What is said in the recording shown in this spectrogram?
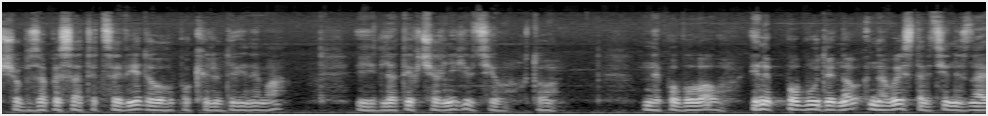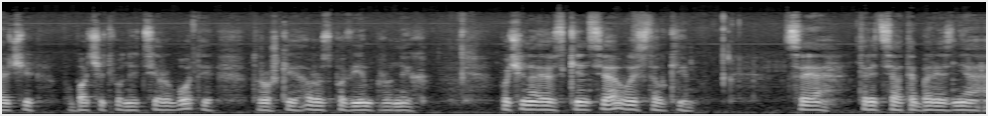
щоб записати це відео, поки людей нема. І для тих чернігівців, хто не побував і не побуде на, виставці, не знаю, чи побачать вони ці роботи, трошки розповім про них. Починаю з кінця виставки. Це 30 березня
